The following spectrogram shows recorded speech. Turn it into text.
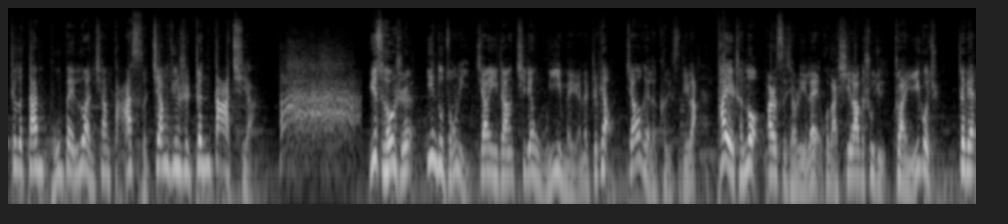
这个丹不被乱枪打死，将军是真大气啊！与此同时，印度总理将一张七点五亿美元的支票交给了克里斯蒂娜，他也承诺二十四小时以内会把希拉的数据转移过去。这边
